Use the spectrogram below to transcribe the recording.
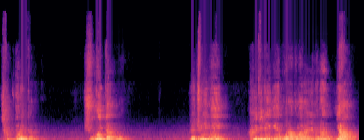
잠들어 있다는 거예요. 죽어 있다는 거예요. 그래서 주님이 그들에게 뭐라고 말하냐면은 야,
